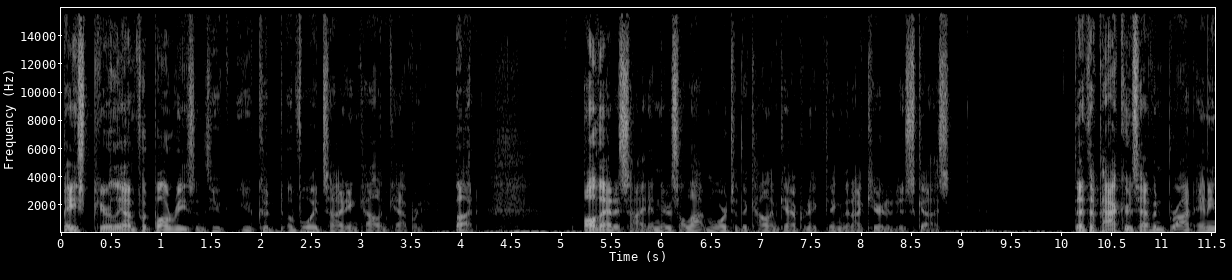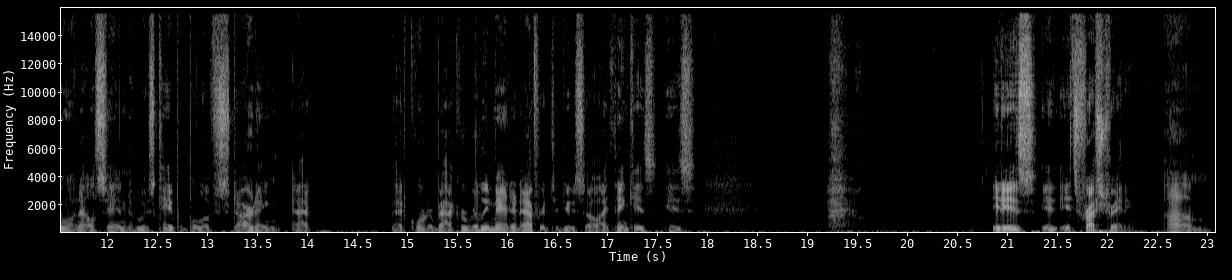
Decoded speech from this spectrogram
based purely on football reasons, you, you could avoid signing Colin Kaepernick. But all that aside, and there's a lot more to the Colin Kaepernick thing that I care to discuss that the Packers haven't brought anyone else in who is capable of starting at at quarterback or really made an effort to do so, I think is is it is it, it's frustrating. Um,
